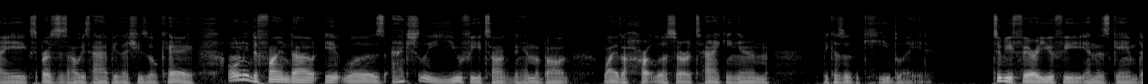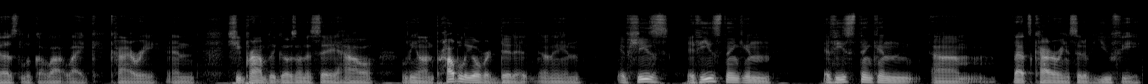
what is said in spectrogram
he expresses how he's happy that she's okay, only to find out it was actually Yuffie talking to him about why the Heartless are attacking him because of the Keyblade. To be fair, Yuffie in this game does look a lot like Kairi, and she promptly goes on to say how Leon probably overdid it. I mean, if she's if he's thinking if he's thinking um, that's Kairi instead of Yuffie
